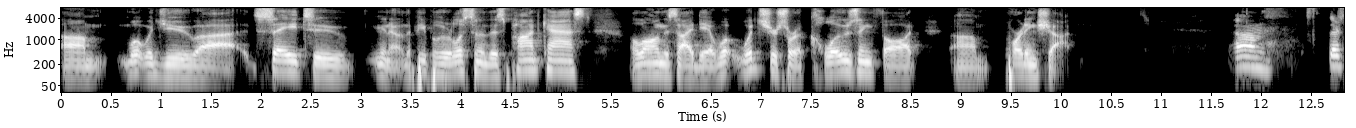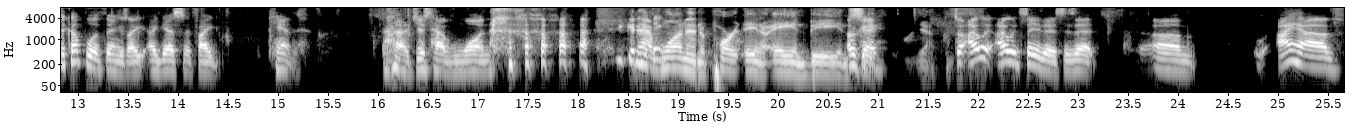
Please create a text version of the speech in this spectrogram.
um, what would you uh, say to you know the people who are listening to this podcast along this idea? What, what's your sort of closing thought, um, parting shot? Um, there's a couple of things. I, I guess if I can't just have one, you can have think, one in a part, you know, A and B and okay. C. Yeah. So I would I would say this is that um, I have,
